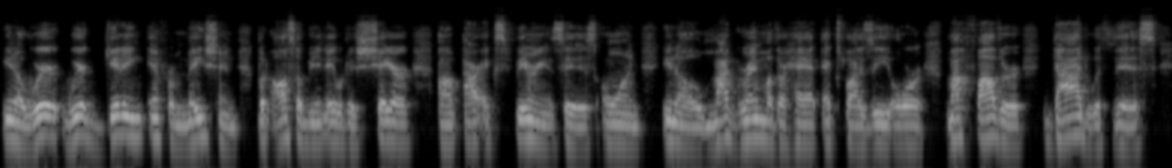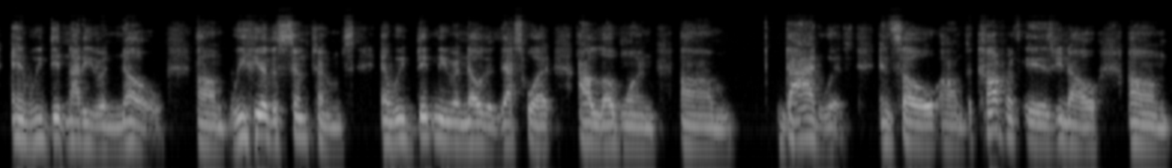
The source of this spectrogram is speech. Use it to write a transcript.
You know we're we're getting information but also being able to share um, our experiences on you know my grandmother had xyz or my father died with this and we did not even know. Um, we hear the symptoms and we didn't even know that that's what our loved one um, died with. And so um, the conference is, you know, um,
